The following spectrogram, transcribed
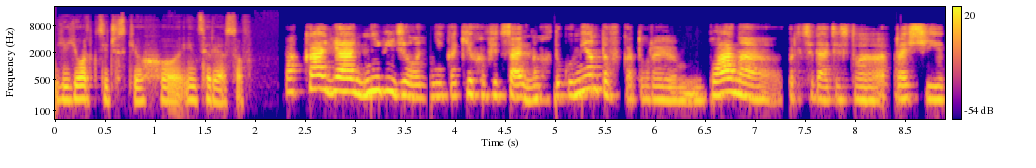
ее арктических э, интересов? Пока я не видела никаких официальных документов, которые плана председательства России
